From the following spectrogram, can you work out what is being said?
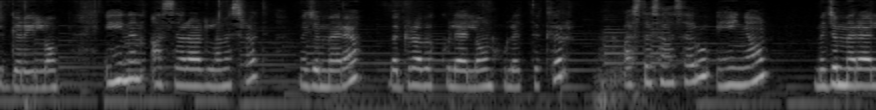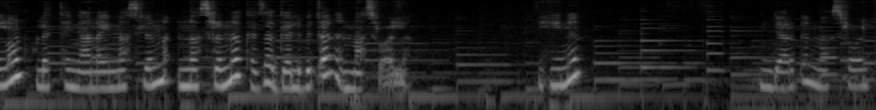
ችግር የለውም። ይህንን አሰራር ለመስራት መጀመሪያ በግራ በኩል ያለውን ሁለት ክር አስተሳሰሩ ይሄኛውን መጀመሪያ ያለውን ሁለተኛ ላይ እናስርና ከዛ ገልብጠን እናስረዋለን። ይሄንን እንዲያርገን እናስረዋለን።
